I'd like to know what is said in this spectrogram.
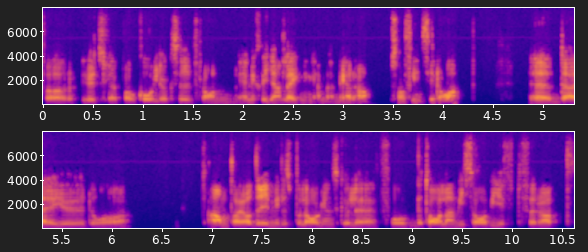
för utsläpp av koldioxid från energianläggningar med mera som finns idag. Eh, där ju då antar jag drivmedelsbolagen skulle få betala en viss avgift för, att,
